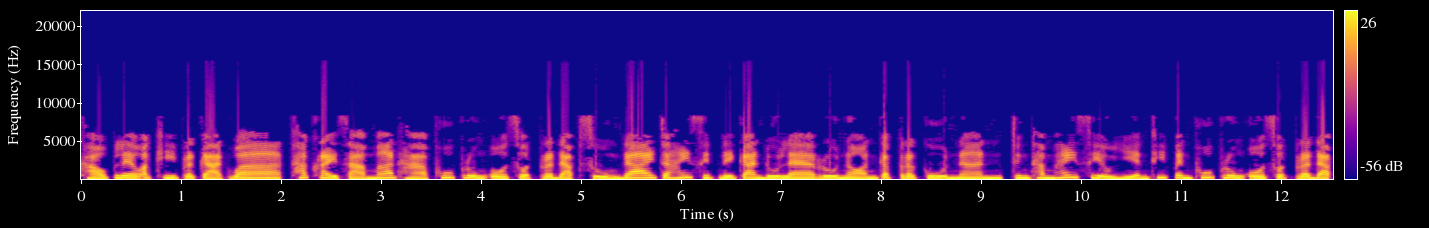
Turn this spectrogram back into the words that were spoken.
เขาเปลวอัคีประกาศว่า ถ้าใครสามารถหาผู้ปรุงโอสถระดับสูงได้จะให้สิทธิ์ในการดูแลรูนอนกับตระกูลนั้น จึงทำให้เสี่ยวเหยียนที่เป็นผู้ปรุงโอสถระดับ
